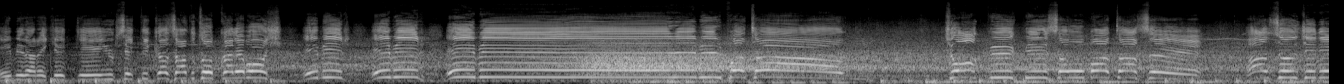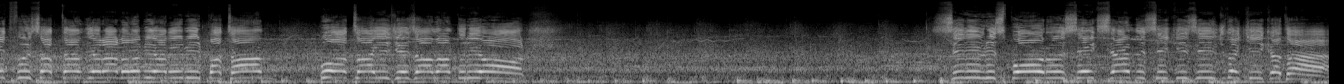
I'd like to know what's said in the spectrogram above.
Emir hareketli, yükseklik kazandı, top kale boş. Emir, Emir, Emir, Emir Patan. Çok büyük bir savunma hatası. Az önce net fırsattan yararlanamayan Emir Patan bu hatayı cezalandırıyor. Silivri Spor 88. dakikada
